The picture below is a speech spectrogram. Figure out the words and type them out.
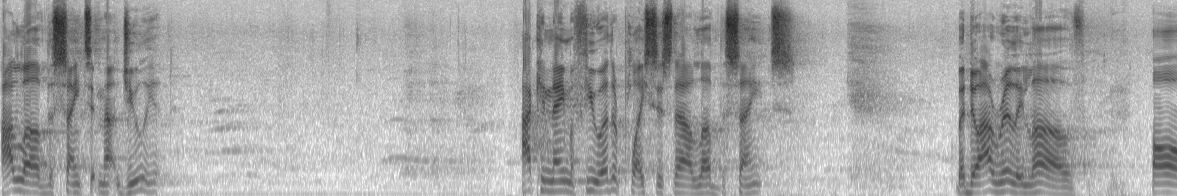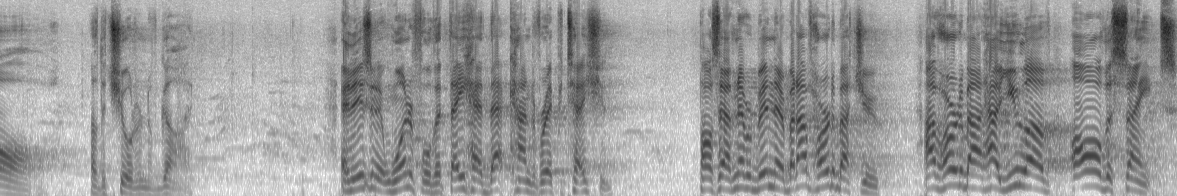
I love the saints at Mount Juliet. I can name a few other places that I love the saints. But do I really love all of the children of God? And isn't it wonderful that they had that kind of reputation? Paul said, I've never been there, but I've heard about you. I've heard about how you love all the saints.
